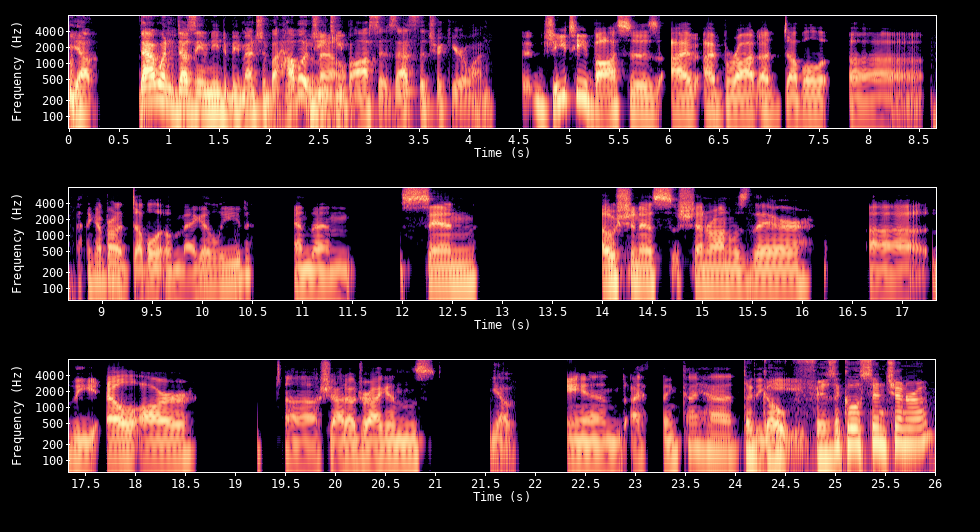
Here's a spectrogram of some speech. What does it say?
Yep. That one doesn't even need to be mentioned, but how about GT No. bosses? That's the trickier one. GT bosses, I I brought a double uh I think I brought a double Omega lead, and then Syn, Oceanus, Shenron was there, uh the LR uh Shadow Dragons, Yep. and I think I had The, the, goat physical Syn run.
